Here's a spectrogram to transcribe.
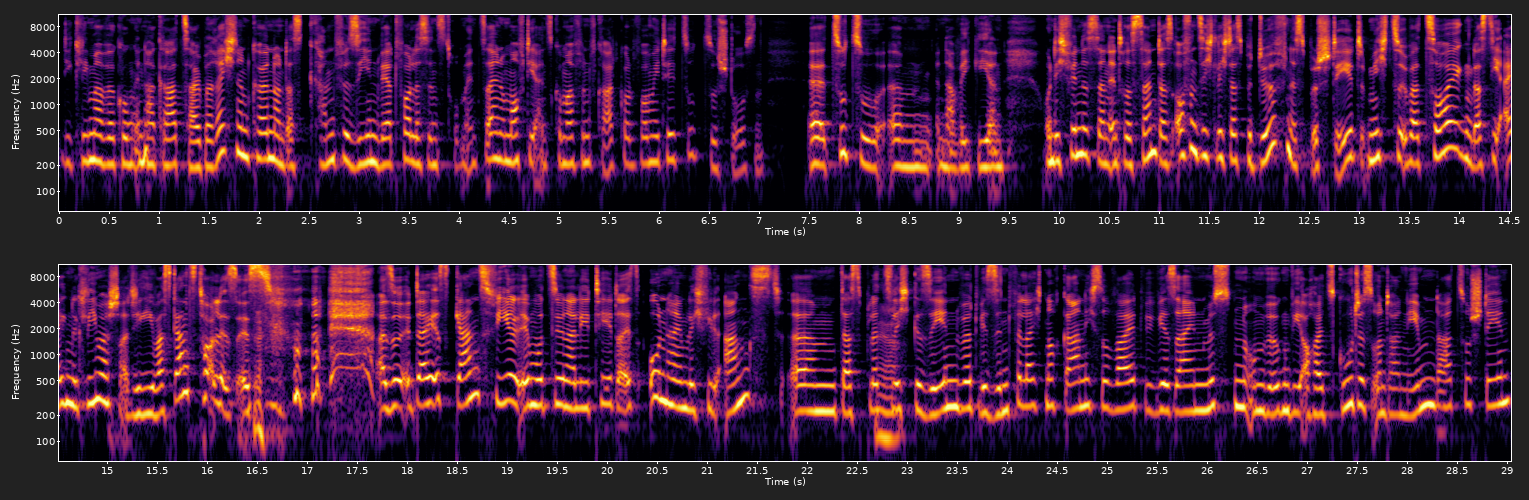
die Klimawirkung in einer Gradzahl berechnen können und das kann für sie ein wertvolles Instrument sein, um auf die 1,5 Grad Konformität zuzustoßen äh, zuzunavigieren. Ähm, und ich finde es dann interessant, dass offensichtlich das Bedürfnis besteht, mich zu überzeugen, dass die eigene Klimastrategie was ganz Tolles ist. also da ist ganz viel Emotionalität, da ist unheimlich viel Angst, ähm, dass plötzlich ja. gesehen wird, wir sind vielleicht noch gar nicht so weit, wie wir sein müssten, um irgendwie auch als gutes Unternehmen dazustehen.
